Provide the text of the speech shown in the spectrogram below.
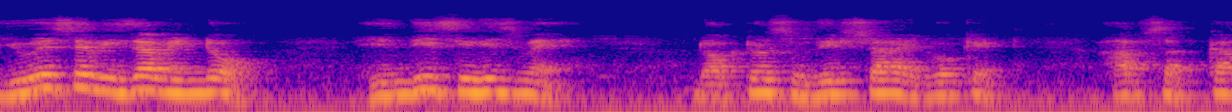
USA visa window Hindi series में डॉक्टर सुधीर शाह एडवोकेट आप सबका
